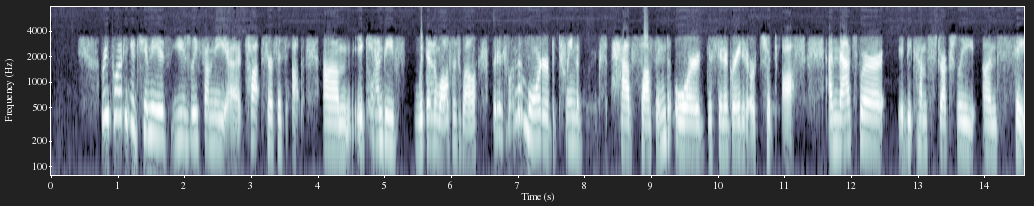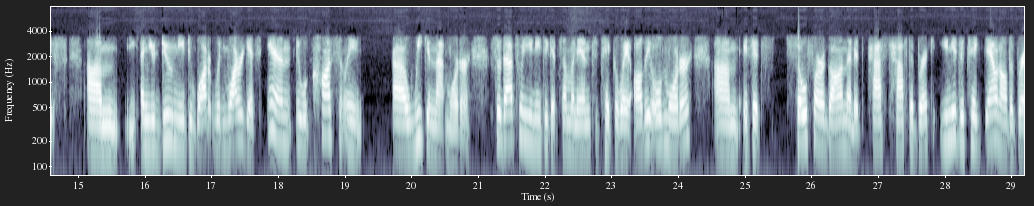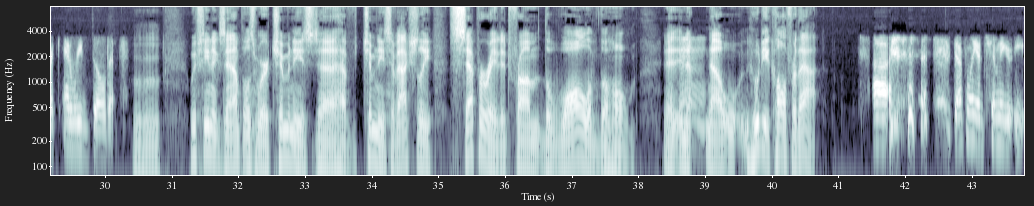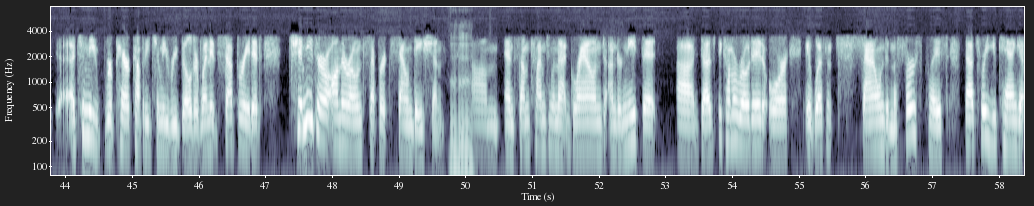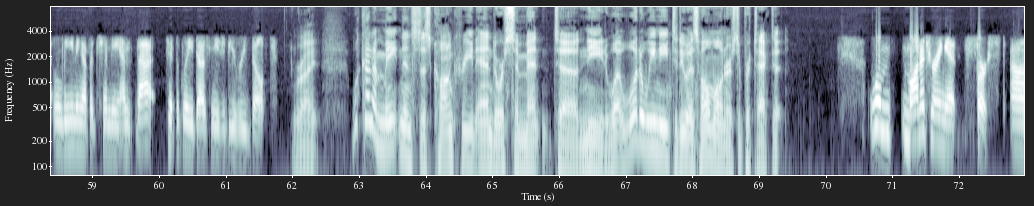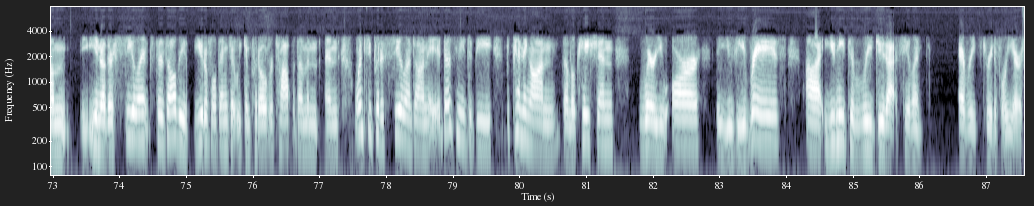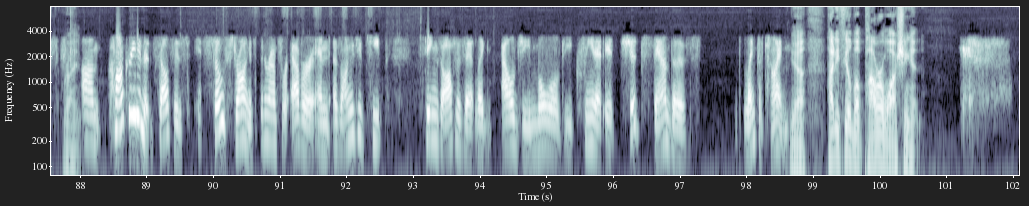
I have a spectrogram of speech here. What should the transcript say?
Repointing a chimney is usually from the uh, top surface up. Um, it can be within the walls as well, but it's when the mortar between the bricks have softened or disintegrated or chipped off. And that's where it becomes structurally unsafe. um, and you do need to water. When water gets in, it will constantly uh, weaken that mortar. So that's when you need to get someone in to take away all the old mortar. Um, if it's so far gone that it's past half the brick, you need to take down all the brick and rebuild it. Mm-hmm. We've seen examples where chimneys uh, have chimneys have actually separated from the wall of the home. Mm-hmm. Now, who do you call for that? Uh, definitely a chimney a chimney repair company, chimney rebuilder. When it's separated, chimneys are on their own separate foundation, mm-hmm. um, and sometimes when that ground underneath it uh, does become eroded or it wasn't sound in the first place, that's where you can get leaning of a chimney, and that typically does need to be rebuilt. Right. What kind of maintenance does concrete and or cement uh, need? What what do we need to do as homeowners to protect it? Well, monitoring it first. Um, you know, there's sealants. There's all these beautiful things that we can put over top of them, and and once you put a sealant on, it does need to be depending on the location, where you are, the UV rays. Uh, you need to redo that sealant every three to four years. Right. Um, concrete in itself is it's so strong. It's been around forever, and as long as you keep things off of it, like algae, mold, you clean it, it should stand the length of time. Yeah. How do you feel about power washing it?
